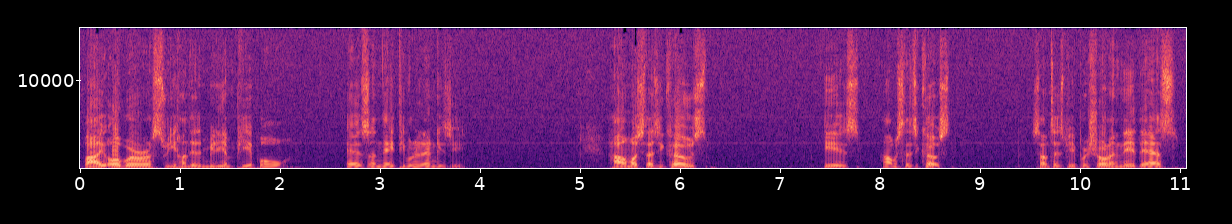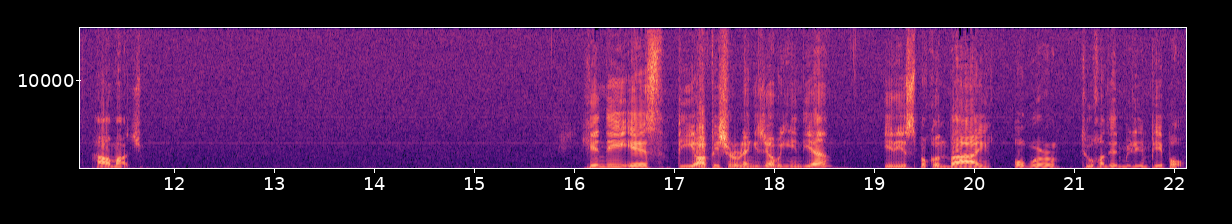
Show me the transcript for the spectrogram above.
by over 300 million people as a native language. How much does it cost? Is how much does it cost? Sometimes people shorten it as how much. Hindi is the official language of India. It is spoken by over 200 million people.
